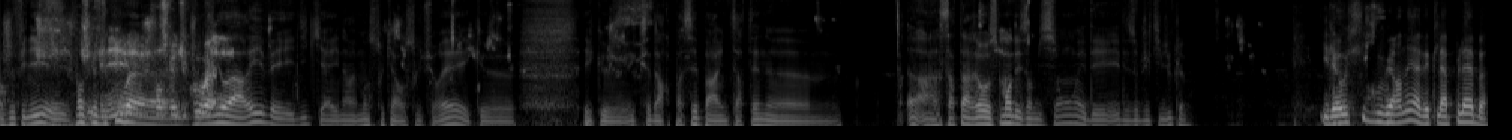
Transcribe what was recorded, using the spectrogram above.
je finis, je pense, que, du coup, je pense que du coup, arrive et il dit qu'il y a énormément de trucs à restructurer et que, et que, et que ça doit repasser par une certaine, euh, un certain rehaussement des ambitions et des, et des objectifs du club. Il a aussi gouverné avec la plèbe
